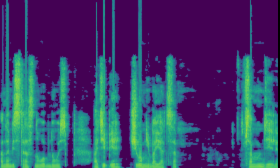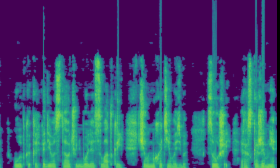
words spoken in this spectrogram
она бесстрастно улыбнулась. А теперь, чего мне бояться? В самом деле, улыбка крокодила стала чуть более сладкой, чем ему хотелось бы. Слушай, расскажи мне,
